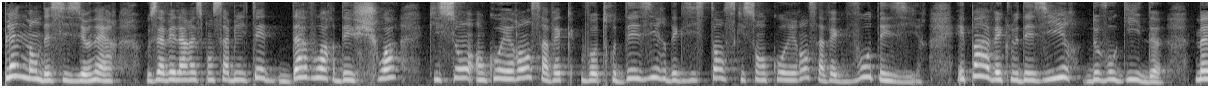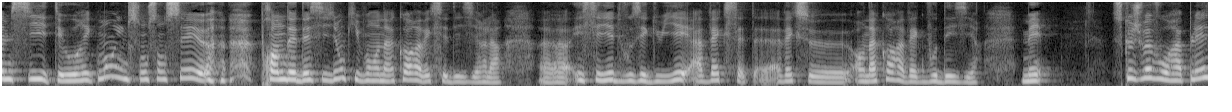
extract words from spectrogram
pleinement décisionnaire. Vous avez la responsabilité d'avoir des choix qui sont en cohérence avec votre désir d'existence, qui sont en cohérence avec vos désirs, et pas avec le désir de vos guides, même si théoriquement ils sont censés euh, prendre des décisions qui vont en accord avec ces désirs-là. Euh, essayez de vous aiguiller avec, en accord avec vos désirs. Mais ce que je veux vous rappeler,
